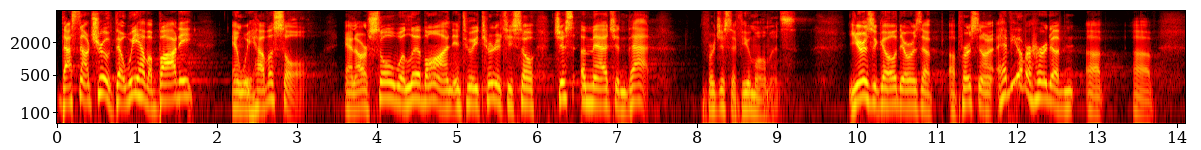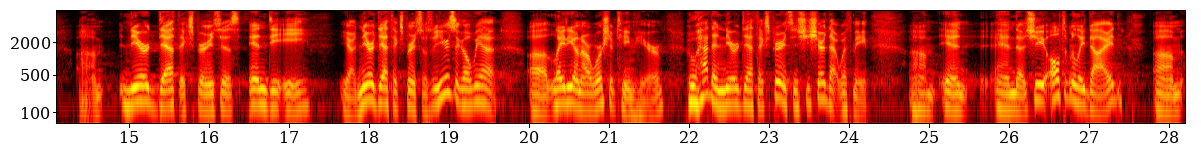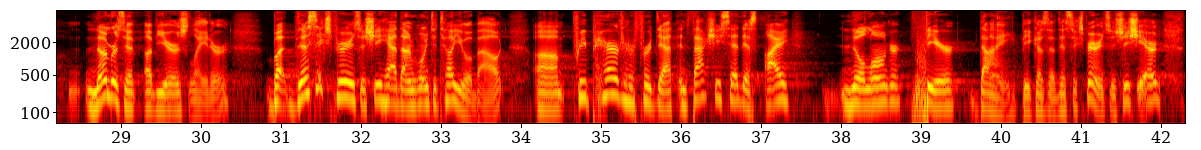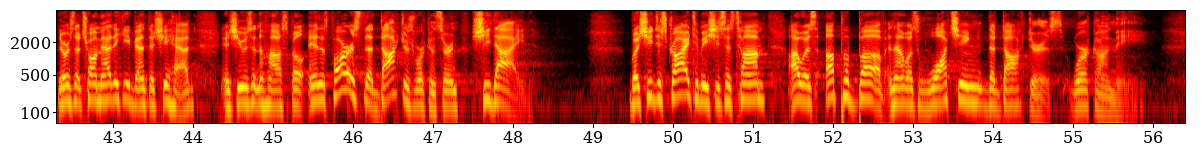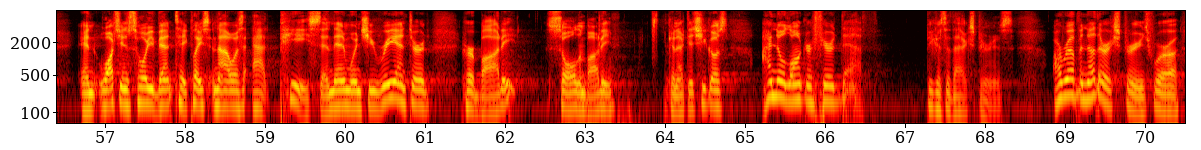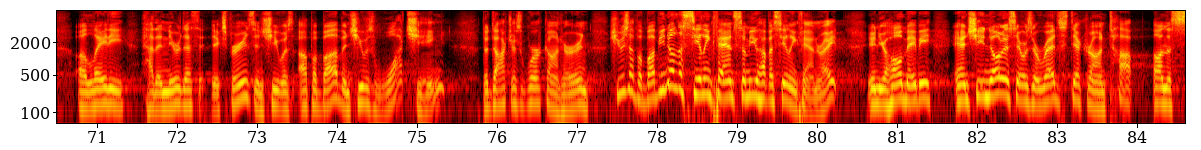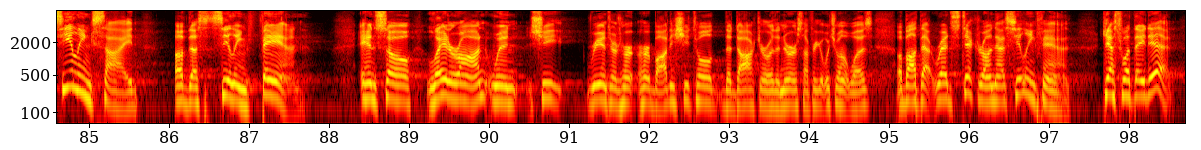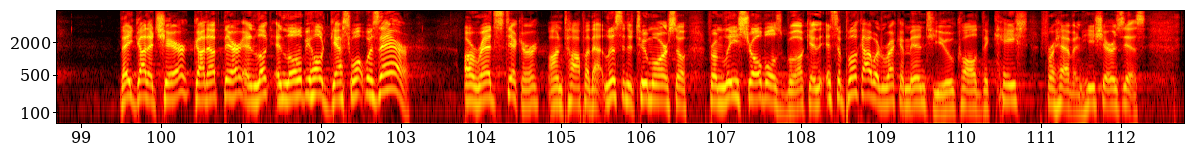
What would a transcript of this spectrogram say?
that's not true, that we have a body and we have a soul, and our soul will live on into eternity. So just imagine that for just a few moments. Years ago, there was a, a person on, have you ever heard of uh, uh, um, near death experiences, NDE? Yeah, near death experiences. So years ago, we had a, a, lady on our worship team here who had a near death experience, and she shared that with me. Um, and and uh, she ultimately died um, numbers of, of, years later. But this experience that she had that I'm going to tell you about um, prepared her for death. In fact, she said this I no longer fear dying because of this experience. And she shared there was a traumatic event that she had, and she was in the hospital. And as far as the doctors were concerned, she died. But she described to me, she says, Tom, I was up above and I was watching the doctors work on me and watching this whole event take place, and I was at peace. And then when she re entered her body, soul and body connected, she goes, I no longer fear death because of that experience. I read another experience where a, a lady had a near death experience and she was up above and she was watching the doctors work on her and she was up above. You know the ceiling fan? Some of you have a ceiling fan, right? In your home, maybe. And she noticed there was a red sticker on top, on the ceiling side of the ceiling fan. And so later on, when she re entered her, her body, she told the doctor or the nurse, I forget which one it was, about that red sticker on that ceiling fan. Guess what they did? They got a chair, got up there, and looked, and lo and behold, guess what was there? A red sticker on top of that. Listen to two more. So, from Lee Strobel's book, and it's a book I would recommend to you called The Case for Heaven. He shares this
